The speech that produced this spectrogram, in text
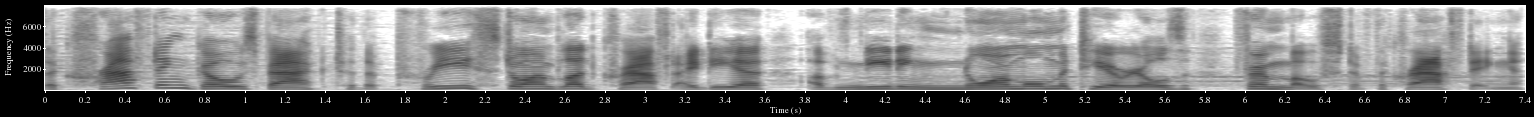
the crafting goes back to the pre-Stormblood craft idea of needing normal materials for most of the crafting,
